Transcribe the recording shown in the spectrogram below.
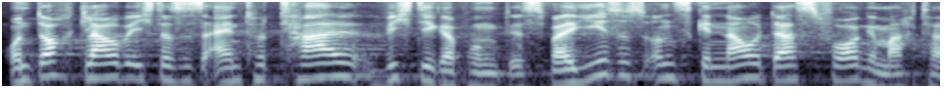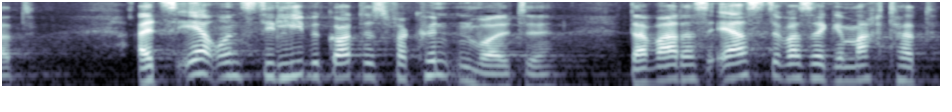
Und doch glaube ich, dass es ein total wichtiger Punkt ist, weil Jesus uns genau das vorgemacht hat. Als er uns die Liebe Gottes verkünden wollte, da war das Erste, was er gemacht hat,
